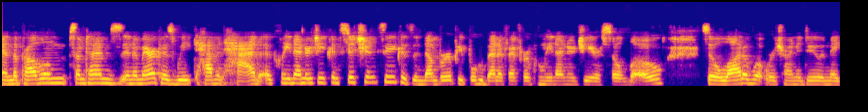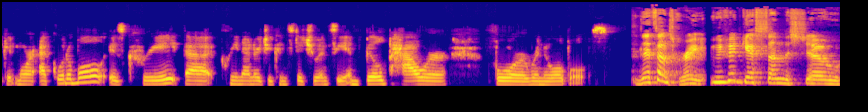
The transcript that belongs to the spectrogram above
And the problem sometimes in America is we haven't had a clean energy constituency because the number of people who benefit from clean energy are so low. So, a lot of what we're trying to do and make it more equitable is create that clean energy constituency and build power for renewables. That sounds great. We've had guests on the show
